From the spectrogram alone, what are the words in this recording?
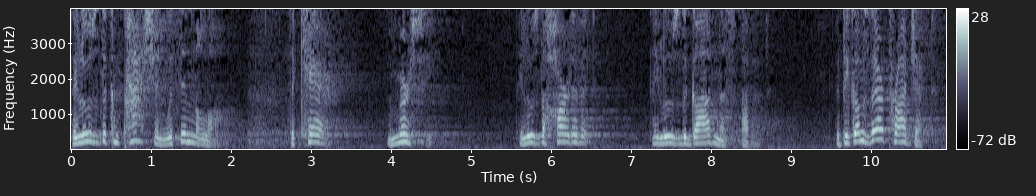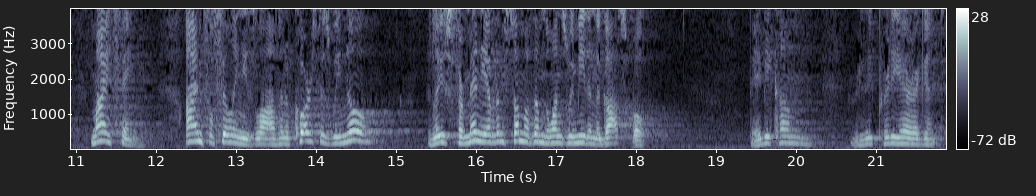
They lose the compassion within the law, the care, the mercy. They lose the heart of it. They lose the godness of it. It becomes their project, my thing. I'm fulfilling these laws. And of course, as we know, at least for many of them, some of them, the ones we meet in the gospel, they become really pretty arrogant,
